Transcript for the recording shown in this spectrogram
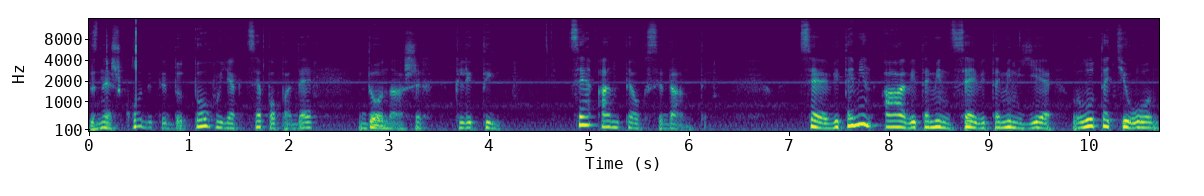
знешкодити до того, як це попаде до наших клітин. Це антиоксиданти. Це вітамін А, вітамін С, вітамін Е, глутатіон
